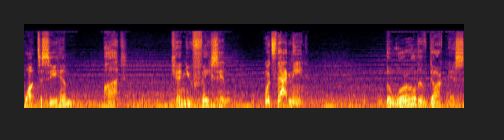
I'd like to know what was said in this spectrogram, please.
Want to see him? But can you face him? What's that mean? The world of darkness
